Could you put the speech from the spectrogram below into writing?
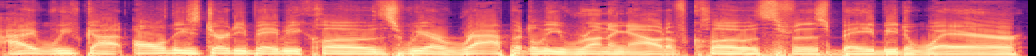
I we've got all these dirty baby clothes. We are rapidly running out of clothes for this baby to wear.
